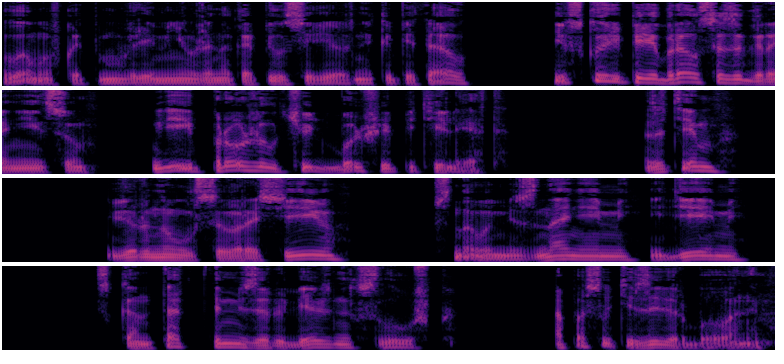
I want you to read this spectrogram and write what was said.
Ломов к этому времени уже накопил серьезный капитал и вскоре перебрался за границу, где и прожил чуть больше пяти лет. Затем вернулся в Россию с новыми знаниями, идеями, с контактами зарубежных служб, а по сути завербованным.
